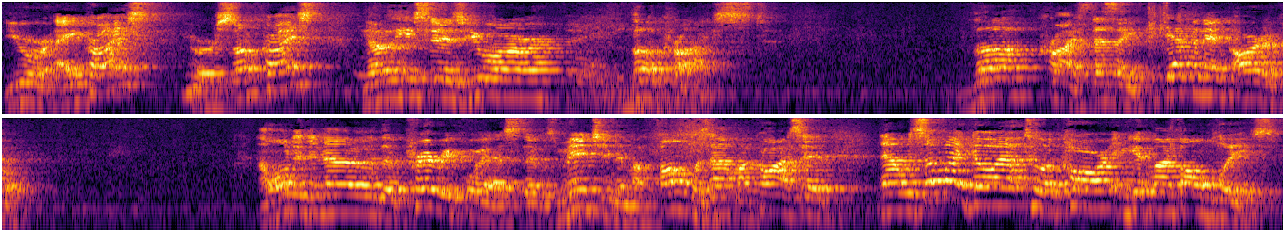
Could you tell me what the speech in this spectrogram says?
You are a Christ? You are some Christ? No, he says you are the Christ the Christ. That's a definite article. I wanted to know the prayer request that was mentioned, and my phone was out in my car. I said, Now, would somebody go out to a car and get my phone, please?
